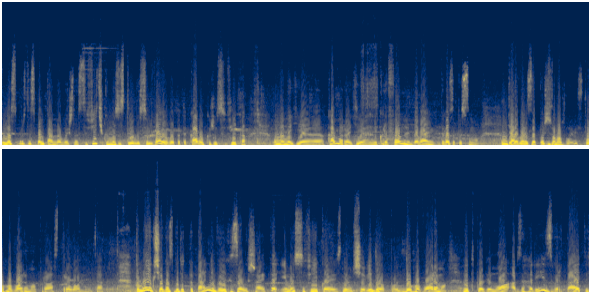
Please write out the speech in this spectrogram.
У нас просто спонтанно вийшла з Софійчкою. Ми зустрілися у Львові, випити каву. Кажу, Софійка, у мене є камера, є мікрофони. Давай, давай записуємо. Дякую давай запишемо, поговоримо про астрологію. Так. Тому, якщо у вас будуть питання, ви їх залишайте, і ми з Софійкою знімемо ще відео, договоримо, відповімо. А взагалі звертайтесь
